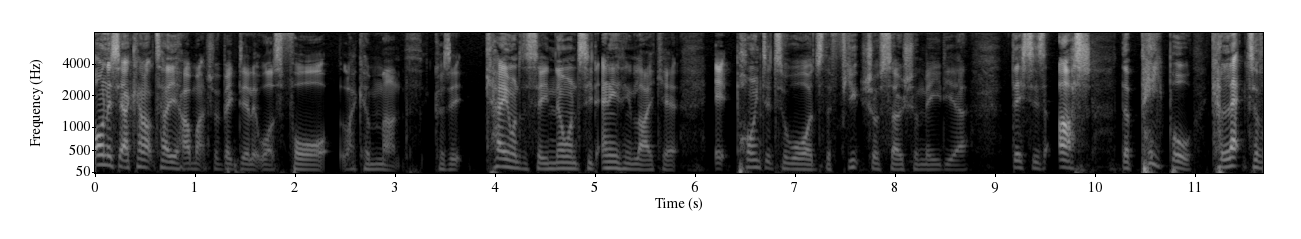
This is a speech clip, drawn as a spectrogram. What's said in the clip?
Honestly, I cannot tell you how much of a big deal it was for like a month because it came onto the scene. No one seen anything like it. It pointed towards the future of social media. This is us, the people, collective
